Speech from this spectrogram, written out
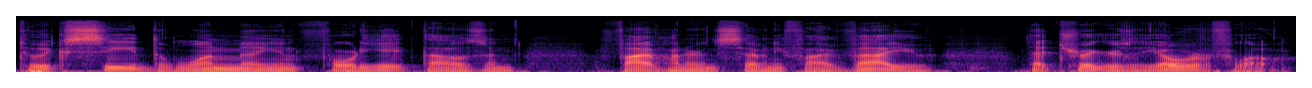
to exceed the 1,048,575 value that triggers the overflow,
